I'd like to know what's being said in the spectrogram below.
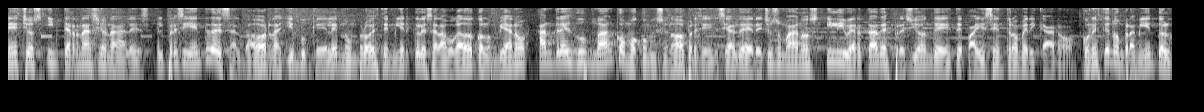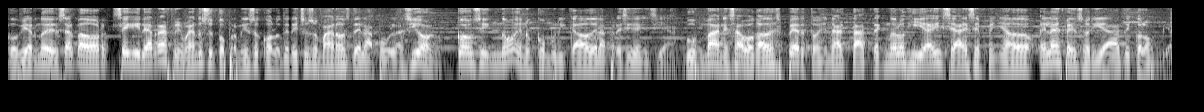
hechos internacionales, el presidente de El Salvador, Nayib Bukele, nombró este miércoles al abogado colombiano Andrés Guzmán como comisionado presidencial de Derechos Humanos y Libertad de Expresión de este país centroamericano. Con este nombramiento, el gobierno de El Salvador seguirá reafirmando su compromiso con los derechos humanos de la población, consignó en un comunicado de la presidencia. Guzmán es abogado experto en alta tecnología y se ha desempeñado en la Defensoría de Colombia.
